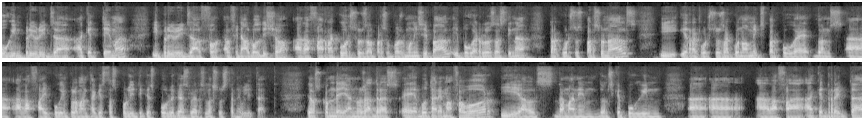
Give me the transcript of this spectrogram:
puguin prioritzar aquest tema i prioritzar al, al final vol dir això, agafar recursos del pressupost municipal i poder-los destinar recursos personals i, i recursos econòmics per poder doncs, agafar i poder implementar aquestes polítiques públiques vers la sostenibilitat. Llavors, com deia, nosaltres eh, votarem a favor i els demanem doncs, que puguin eh, eh, agafar aquest repte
